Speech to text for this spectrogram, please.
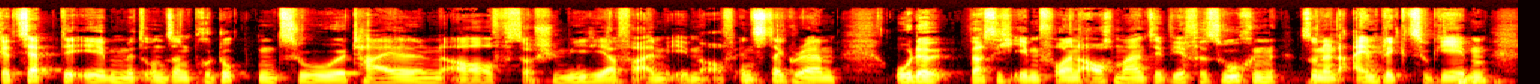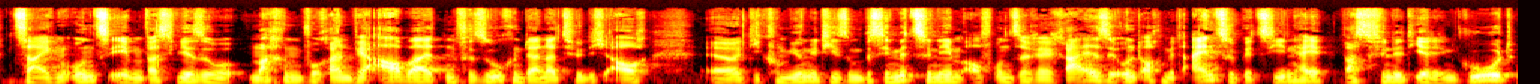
Rezepte eben mit unseren Produkten zu teilen auf Social Media, vor allem eben auf Instagram. Oder was ich eben vorhin auch meinte, wir versuchen so einen Einblick zu geben, zeigen uns eben, was wir so machen, woran wir arbeiten, versuchen dann natürlich auch äh, die Community so ein bisschen mitzunehmen auf unsere Reise und auch mit einzubeziehen. Hey, was findet ihr denn gut?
